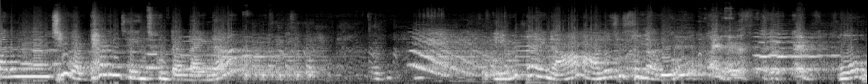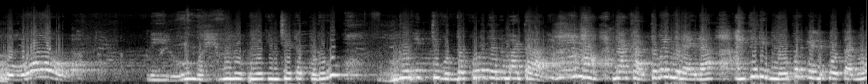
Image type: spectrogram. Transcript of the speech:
మంచి వడ్డాణం చేయించుకుంటాను నాయనా. ఏమిటైనా ఆలోచిస్తున్నారు? ఓహో! మీరు మహిమను ఉపయోగించేటప్పుడు మూడో వ్యక్తి ఉండకూడదన్నమాట. ఆ, నాకు అర్థమైంది నాయన. అయితే నేను లోపలికి వెళ్ళిపోతాను.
